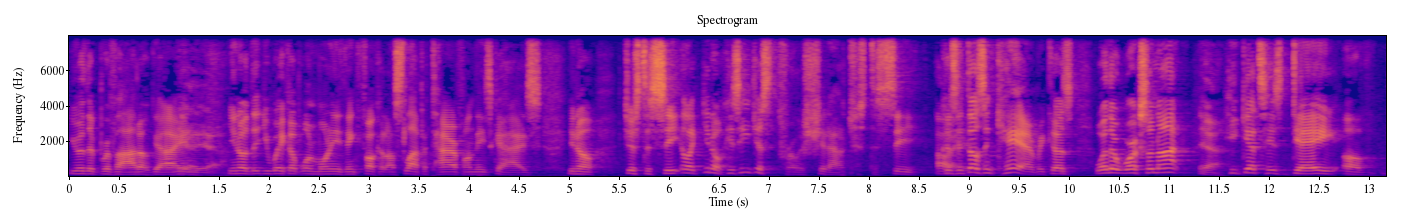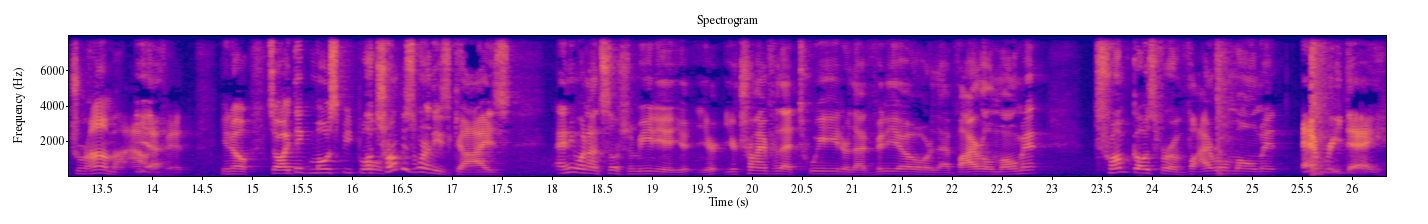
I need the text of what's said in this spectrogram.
you're the bravado guy. Yeah, and, yeah. You know that you wake up one morning and you think, fuck it, I'll slap a tariff on these guys. You know, just to see, like, you know, because he just throws shit out just to see because Oh, it yeah. doesn't care because whether it works or not, Yeah. he gets his day of drama out Yeah. of it. You know, so I think most people. Well, Trump is one of these guys. Anyone on social media, you're, you're, you're trying for that tweet or that video or that viral moment. Trump goes for a viral moment every day.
